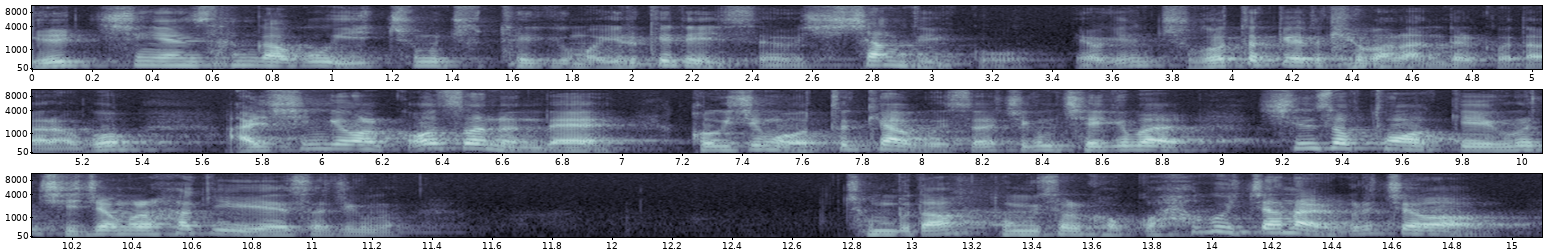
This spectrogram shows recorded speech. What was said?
1층엔 상가고 2층은 주택이고 뭐 이렇게 돼 있어요. 시장도 있고 여기는 죽었다 깨도 개발 안 될 거다라고 아주 신경을 껐었는데 거기 지금 어떻게 하고 있어요? 지금 재개발 신속통합계획으로 지정을 하기 위해서 지금 전부 다 동의서를 걷고 하고 있잖아요. 그렇죠?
